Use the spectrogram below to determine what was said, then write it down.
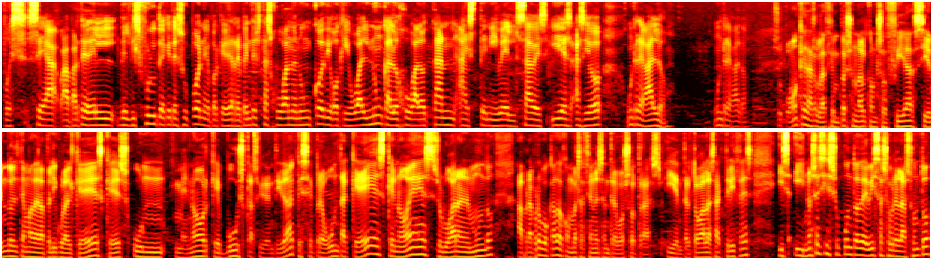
pues sea, aparte del, del, disfrute que te supone, porque de repente estás jugando en un código que igual nunca lo he jugado tan a este nivel, ¿sabes? Y es, ha sido un regalo, un regalo. Supongo que la relación personal con Sofía, siendo el tema de la película el que es, que es un menor que busca su identidad, que se pregunta qué es, qué no es, su lugar en el mundo, habrá provocado conversaciones entre vosotras y entre todas las actrices. Y, y no sé si su punto de vista sobre el asunto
